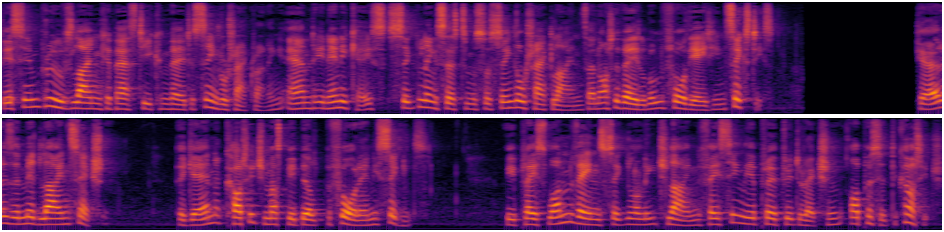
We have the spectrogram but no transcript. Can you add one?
This improves line capacity compared to single-track running, and in any case, signaling systems for single-track lines are not available before the 1860s. Here is a midline section. Again, a cottage must be built before any signals. We place one vane signal on each line facing the appropriate direction opposite the cottage.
